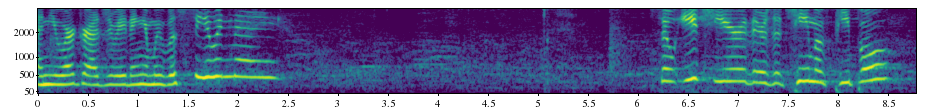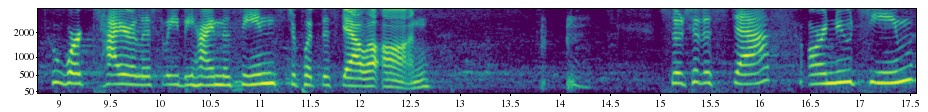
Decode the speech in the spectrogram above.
And you are graduating, and we will see you in May. So each year, there's a team of people who work tirelessly behind the scenes to put this gala on. so, to the staff, our new team,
